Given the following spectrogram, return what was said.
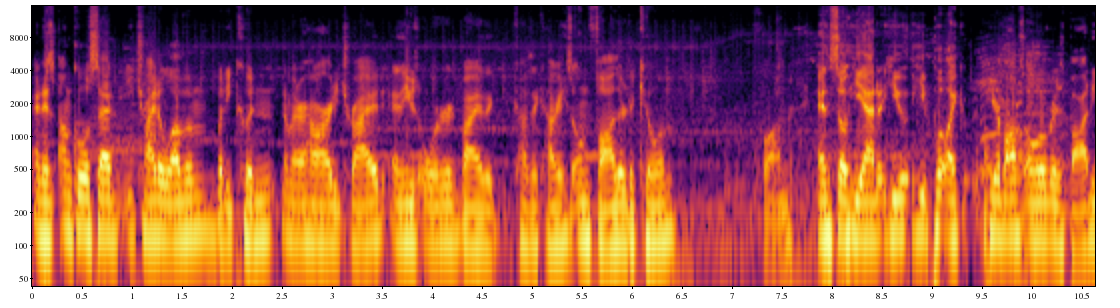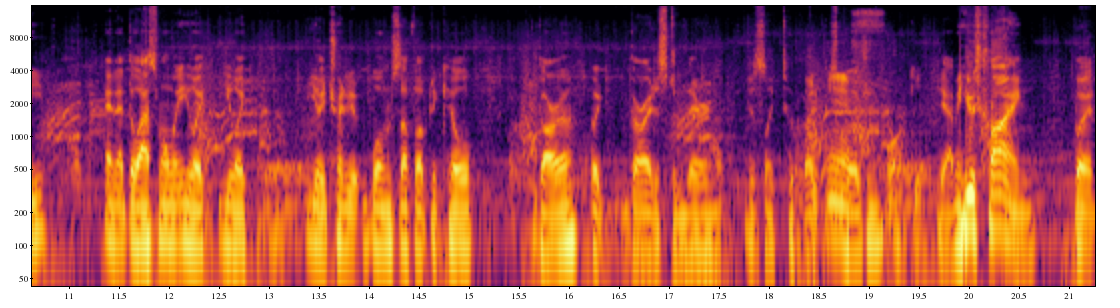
And his uncle said he tried to love him, but he couldn't, no matter how hard he tried. And he was ordered by the Kazekage, his own father, to kill him. fun. And so he had he he put like beer bombs all over his body, and at the last moment he like he like he like tried to blow himself up to kill Gaara, but Gaara just stood there and just like took the Like, eh, explosion. it. Yeah, I mean he was crying, but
